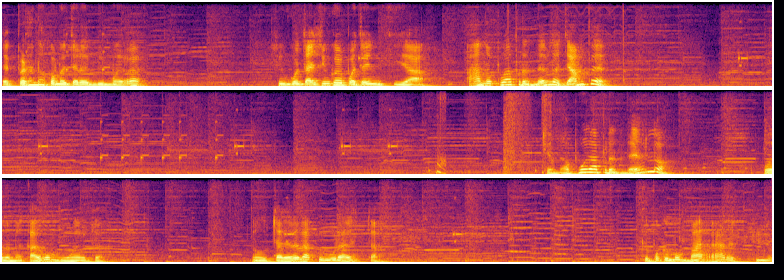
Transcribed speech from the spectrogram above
espero no cometer el mismo error. 55 de potencia. Ah, no puedo aprenderlo, Jumper. Que no puedo aprenderlo. Bueno, me caigo muerto. Me gustaría ver la figura esta. Qué Pokémon más raros, tío.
